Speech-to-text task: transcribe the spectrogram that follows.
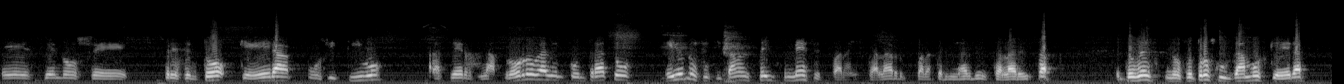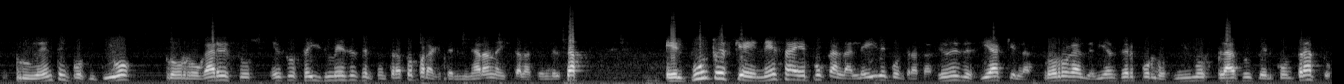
se nos presentó que era positivo hacer la prórroga del contrato. Ellos necesitaban seis meses para instalar, para terminar de instalar el SAP. Entonces nosotros juzgamos que era prudente y positivo prorrogar esos, esos seis meses el contrato para que terminaran la instalación del SAP. El punto es que en esa época la ley de contrataciones decía que las prórrogas debían ser por los mismos plazos del contrato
